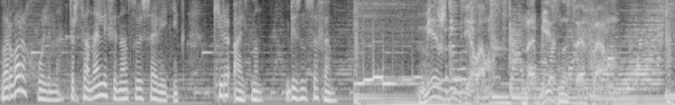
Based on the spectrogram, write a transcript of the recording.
Варвара Холина, персональный финансовый советник. Кира Альтман, Бизнес ФМ. Между делом на бизнес FM.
